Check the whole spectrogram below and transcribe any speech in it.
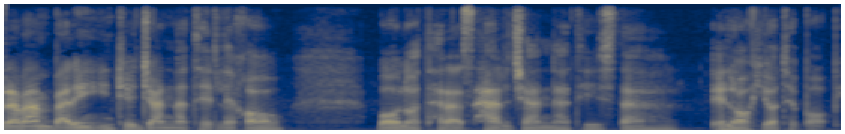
بروم برای اینکه جنت لقا بالاتر از هر جنتی است در الهیات بابی.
